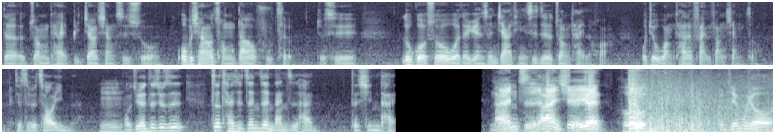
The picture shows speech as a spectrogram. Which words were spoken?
的状态比较像是说，我不想要重蹈覆辙。就是如果说我的原生家庭是这个状态的话，我就往它的反方向走。这是不是超硬的？嗯，我觉得这就是这才是真正男子汉的心态。男子汉学院。本节目由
